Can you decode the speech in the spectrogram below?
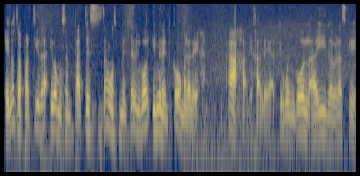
en otra partida íbamos empates, estamos a meter el gol y miren cómo me la dejan. Ah, jale, jalea, qué buen gol ahí, la verdad es que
